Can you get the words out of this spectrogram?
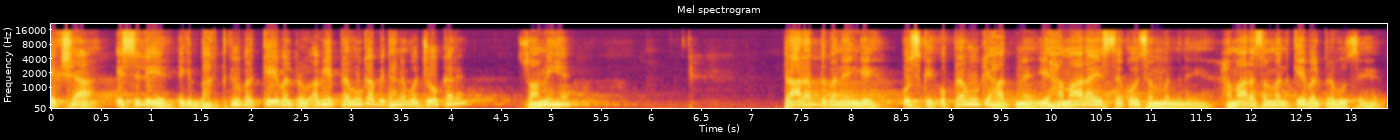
इच्छा इसलिए, लेकिन भक्त के ऊपर केवल प्रभु। अब ये प्रभु का विधान है, वो जो करे, स्वामी है। प्रारब्ध बनेंगे उसके, वो प्रभु के हाथ में। ये हमारा इससे कोई संबंध नहीं है। हमारा संबंध केवल प्रभु से है।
